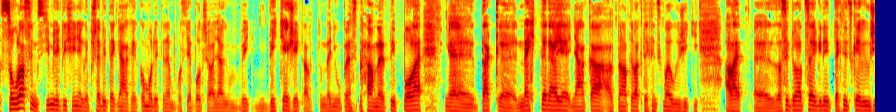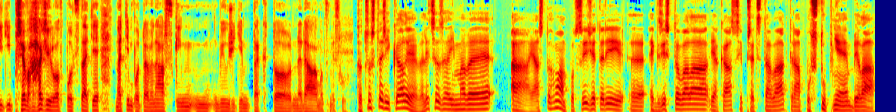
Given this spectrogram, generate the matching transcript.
Souhlasím s tím, že když je někde přebytek nějaké komodity nebo prostě potřeba nějak vytěžit ale to není úplně správné, ty pole, eh, tak eh, nech teda je nějaká alternativa k technickému využití. Ale eh, za situace, kdy technické využití převážilo v podstatě nad tím potravinářským mm, využitím, tak to nedává moc smyslu. To, co jste říkal, je velice zajímavé a já z toho mám pocit, že tedy eh, existovala jakási představa, která postupně byla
